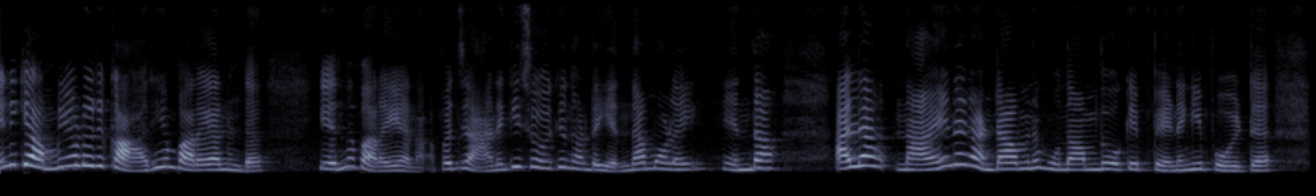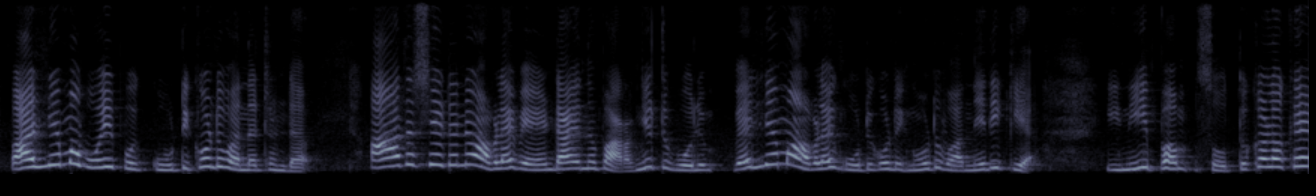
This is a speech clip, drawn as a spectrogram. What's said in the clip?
എനിക്ക് അമ്മയോടൊരു കാര്യം പറയാനുണ്ട് എന്ന് പറയാണ്. അപ്പം ജാനകി ചോദിക്കുന്നുണ്ട് എന്താ മോളെ? എന്താ? അല്ല നയന രണ്ടാമതും മൂന്നാമതും ഒക്കെ പിണങ്ങിപ്പോയിട്ട് വല്യമ്മ പോയി കൂട്ടിക്കൊണ്ട് വന്നിട്ടുണ്ട്. ആദർശേട്ടനും അവളെ വേണ്ട എന്ന് പറഞ്ഞിട്ട് പോലും വല്യമ്മ അവളെ കൂട്ടിക്കൊണ്ട് ഇങ്ങോട്ട് വന്നിരിക്കുക. ഇനിയിപ്പം സ്വത്തുക്കളൊക്കെ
